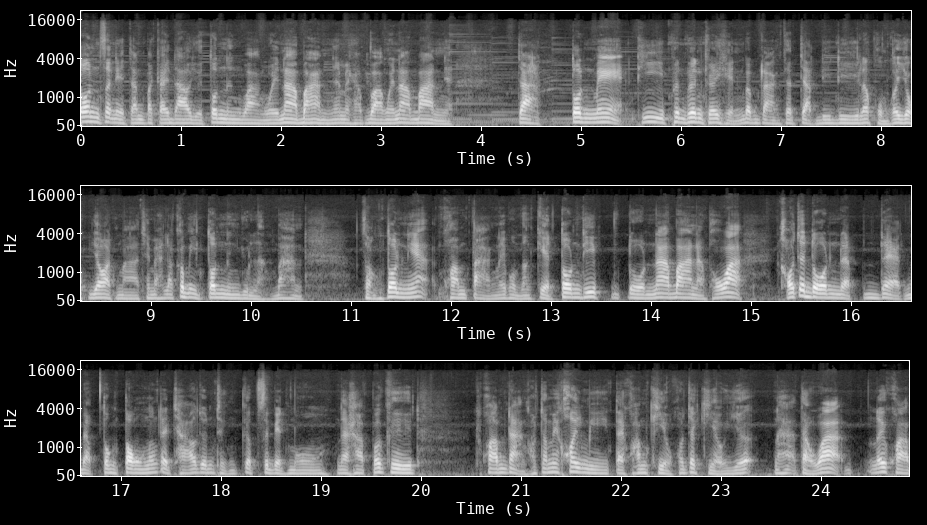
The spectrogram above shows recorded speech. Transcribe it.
ต้นเสน่จันประกายดาวอยู่ต้นหนึ่งวางไว้หน้าบ้านใช่ไหมครับวางไว้หน้าบ้านเนี่ยจาก ต้นแม่ที่เพื่อนๆ เคยเห็นแบบด่างจะจัดดีๆ แล้วผมก็ยกยอดมาใช่ไหมแล้วก็มีต้นหนึ่งอยู่หลังบ้านสองต้นนี้ความต่างเลยผมสังเกตต้นที่โดนหน้าบ้านอะเพราะว่าเขาจะโดนแบบแดดแบบตรงๆ ตั้งแต่เช้าจนถึงเกือบ 11 โมงนะครับ ก็คือ ความด่างเขาจะไม่ค่อยมี แต่ความเขียวเขาจะเขียวเยอะนะฮะแต่ว่าด้วยความ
